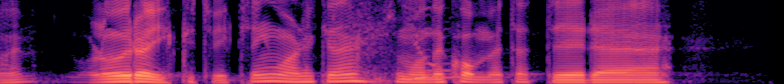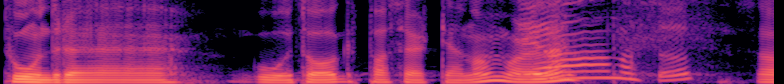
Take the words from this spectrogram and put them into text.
Nei. Det var noe røykutvikling, var det ikke det? Som hadde kommet etter eh, 200 gode tog passert gjennom, var det det? ja, nettopp. Så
